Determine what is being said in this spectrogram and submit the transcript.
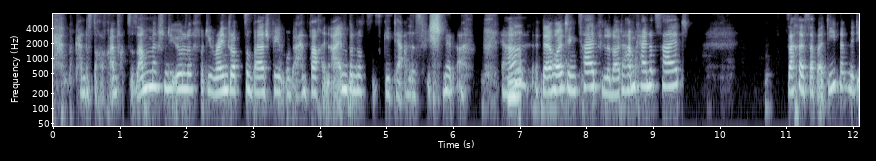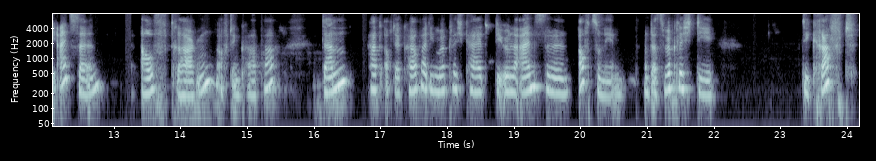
ja, man kann das doch auch einfach zusammenmischen, die Öle für die Raindrop zum Beispiel und einfach in einem benutzen. Es geht ja alles viel schneller. Ja, mhm. in der heutigen Zeit, viele Leute haben keine Zeit. Sache ist aber die, wenn wir die einzeln auftragen auf den Körper, dann hat auch der Körper die Möglichkeit, die Öle einzeln aufzunehmen und dass wirklich die, die Kraft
